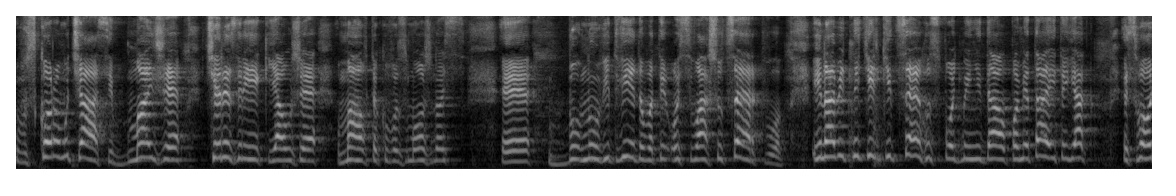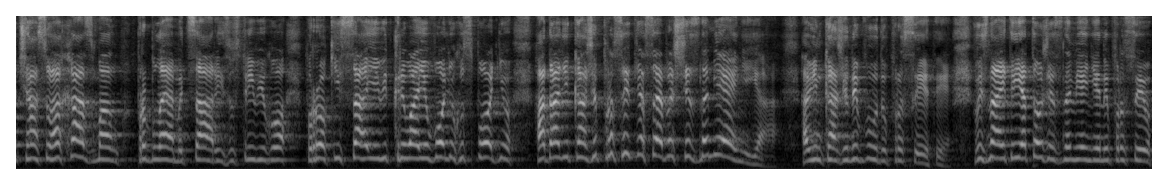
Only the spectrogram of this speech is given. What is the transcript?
в скорому часі, майже через рік, я вже мав таку можливість е, ну, відвідувати ось вашу церкву. І навіть не тільки це Господь мені дав. Пам'ятаєте, як свого часу Ахаз мав проблеми, цар, і зустрів його пророк Ісаїя, відкриває волю Господню, а далі каже, проси для себе ще знамення. А він каже, не буду просити. Ви знаєте, я теж знамення не просив,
